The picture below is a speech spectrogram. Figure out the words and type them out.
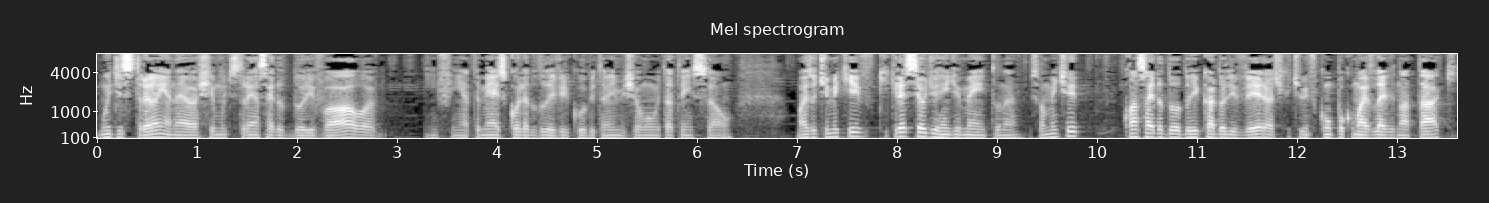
muito estranha, né? Eu achei muito estranha a saída do Dorival. Enfim, também a escolha do Levir Clube também me chamou muita atenção. Mas o time que, que cresceu de rendimento, né? Principalmente com a saída do, do Ricardo Oliveira, acho que o time ficou um pouco mais leve no ataque.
